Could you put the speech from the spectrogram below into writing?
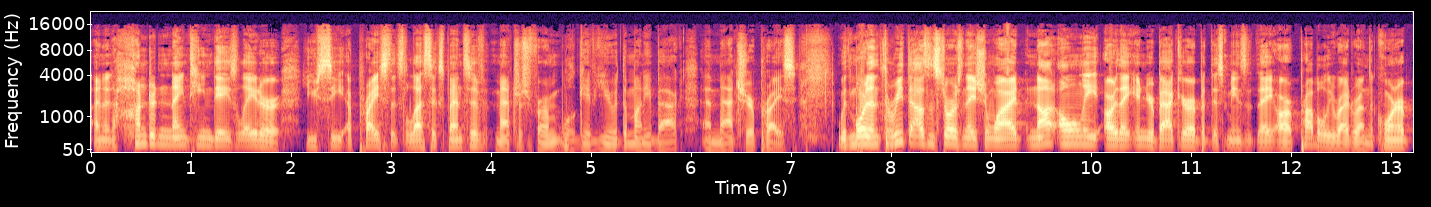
and 119 days later you see a price that's less expensive, Mattress Firm will give you the money back and match your price. With more than 3,000 stores nationwide, not only are they in your backyard, but this means that they are probably right around the corner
